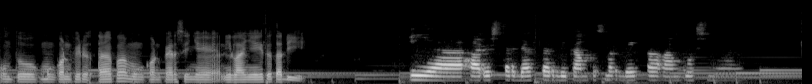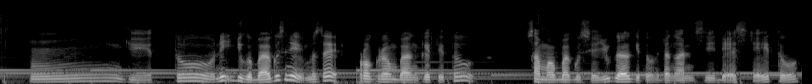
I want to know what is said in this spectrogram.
untuk mengkonver apa mengkonversinya nilainya itu tadi? Iya, harus terdaftar di kampus Merdeka kampusnya. Hmm, gitu. Ini juga bagus nih, maksudnya program Bangkit itu sama bagusnya juga gitu dengan si DSC itu.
